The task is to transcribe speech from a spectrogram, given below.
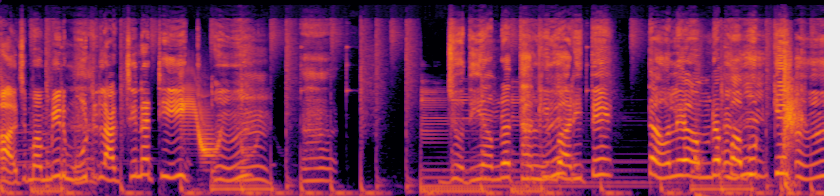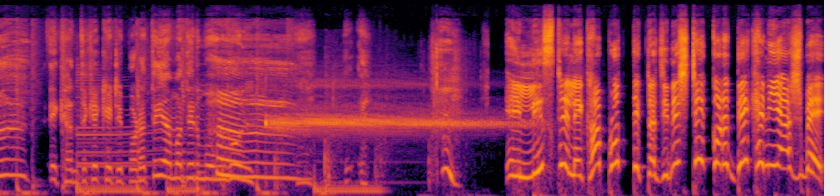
আজ মাম্মির মুড লাগছে না ঠিক। যদি আমরা থাকি বাড়িতে তাহলে আমরা পাবো কে এখান থেকে কেটে পড়াতেই আমাদের মঙ্গল। এই লিস্টে লেখা প্রত্যেকটা জিনিস ঠিক করে দেখে নিয়ে আসবে।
